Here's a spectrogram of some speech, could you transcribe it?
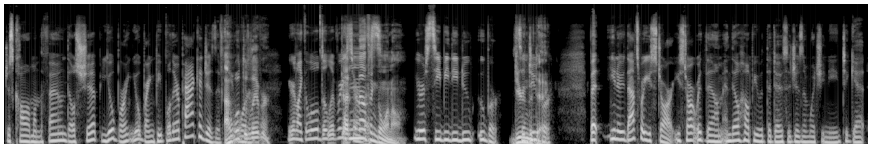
Just call them on the phone. They'll ship. You'll bring you'll bring people their packages if I will order. deliver. You're like a little delivery Got service. nothing going on. You're a CBD do- Uber During the day. But you know that's where you start. You start with them, and they'll help you with the dosages and what you need to get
